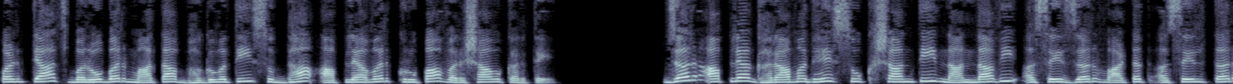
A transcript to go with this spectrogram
पण त्याचबरोबर माता भगवती सुद्धा आपल्यावर कृपा वर्षाव करते. जर आपल्या घरामध्ये सुख शांती नांदावी असे जर वाटत असेल तर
